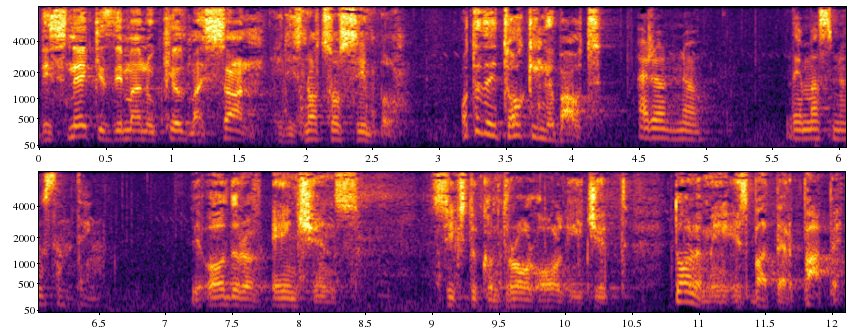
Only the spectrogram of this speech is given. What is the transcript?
The snake is the man who killed my son. It is not so simple. What are they talking about? I don't know. They must know something. The Order of Ancients seeks to control all Egypt. Ptolemy is but their puppet.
